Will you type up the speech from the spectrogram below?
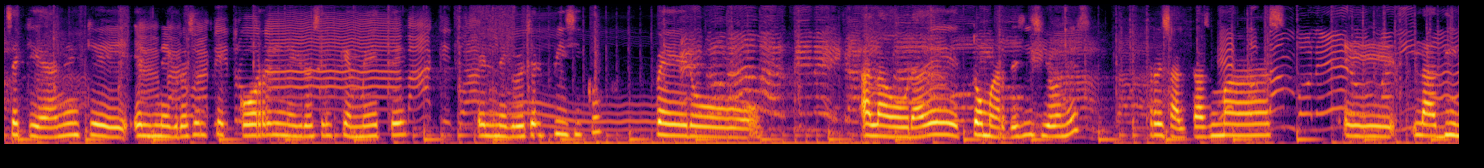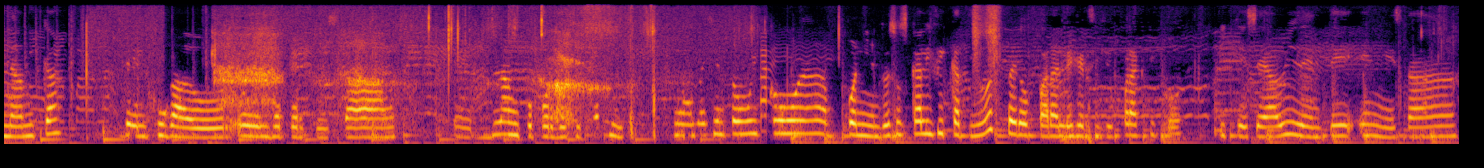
se quedan en que el negro es el que corre, el negro es el que mete, el negro es el físico, pero a la hora de tomar decisiones resaltas más eh, la dinámica del jugador o del deportista eh, blanco, por decirlo así. No me siento muy cómoda poniendo esos calificativos, pero para el ejercicio práctico y que sea evidente en esta,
